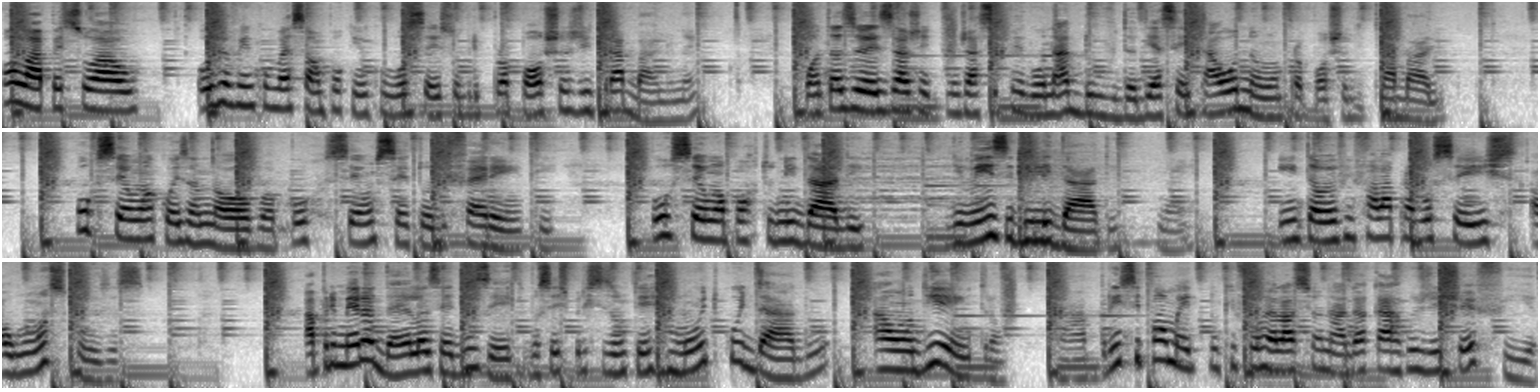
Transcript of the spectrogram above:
Olá, pessoal! Hoje eu vim conversar um pouquinho com vocês sobre propostas de trabalho, né? Quantas vezes a gente já se pegou na dúvida de aceitar ou não uma proposta de trabalho? Por ser uma coisa nova, por ser um setor diferente, por ser uma oportunidade de visibilidade, né? Então eu vim falar para vocês algumas coisas. A primeira delas é dizer que vocês precisam ter muito cuidado aonde entram, principalmente no que for relacionado a cargos de chefia.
